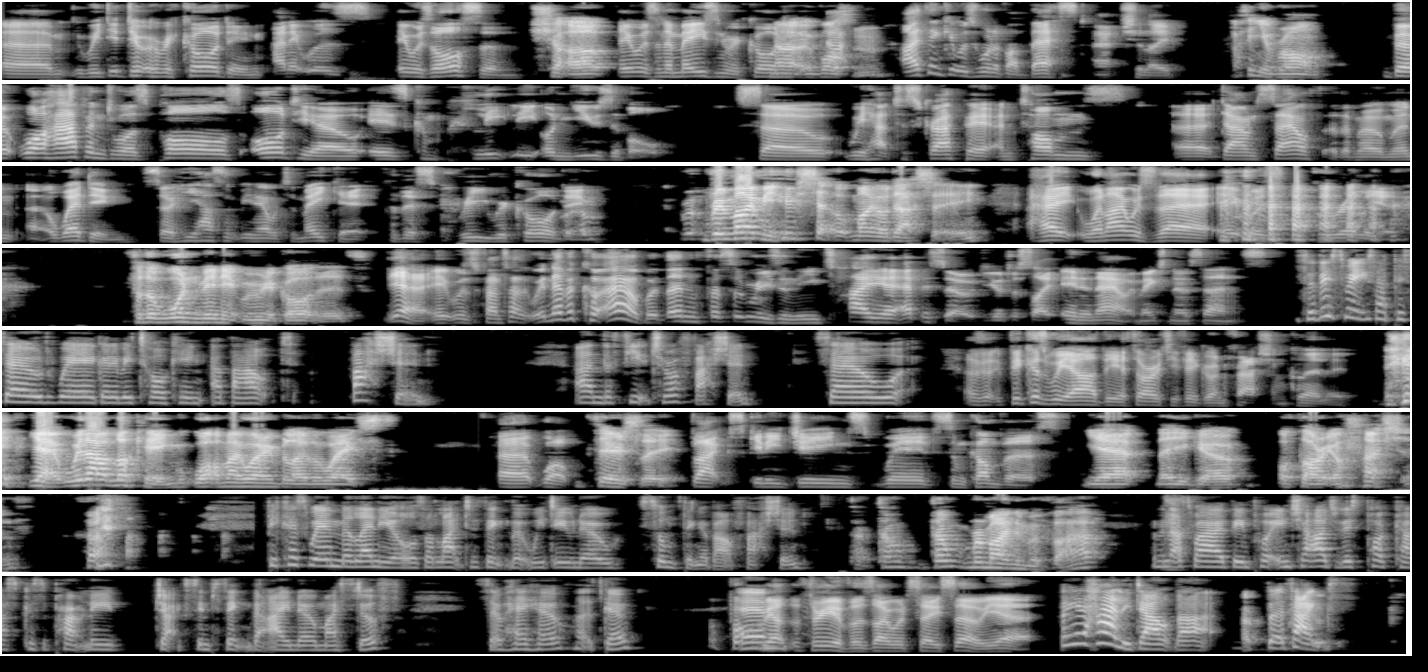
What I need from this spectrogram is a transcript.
Um, we did do a recording, and it was it was awesome. Shut up. It was an amazing recording. No, it wasn't. I, I think it was one of our best, actually. I think you're wrong. But what happened was Paul's audio is completely unusable, so we had to scrap it. And Tom's uh, down south at the moment at a wedding, so he hasn't been able to make it for this re-recording. R- remind me, who set up my Audacity Hey, when I was there, it was brilliant. for the one minute we recorded? Yeah, it was fantastic. It never cut out, but then for some reason, the entire episode, you're just like in and out. It makes no sense. So this week's episode, we're going to be talking about fashion and the future of fashion. So I was like, Because we are the authority figure on fashion, clearly. yeah, without looking, what am I wearing below the waist? Uh, what? Seriously. Black skinny jeans with some Converse. Yeah, there you go. Authority on fashion. because we're millennials, I'd like to think that we do know something about fashion. Don't, don't, don't remind him of that. I mean, that's why I've been put in charge of this podcast because apparently Jack seems to think that I know my stuff. So hey ho, let's go. Probably Um, out the three of us, I would say so. Yeah. I mean, I highly doubt that, but thanks.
